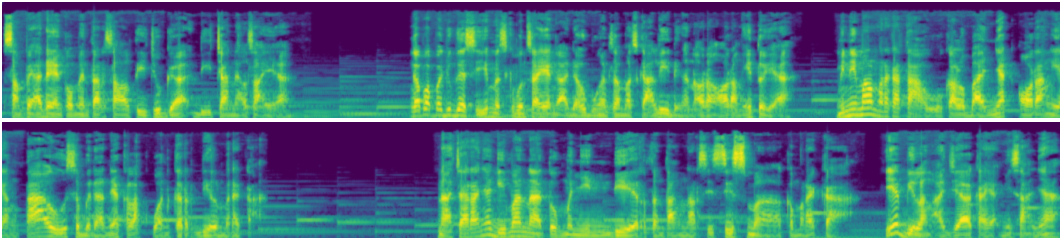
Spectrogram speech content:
Sampai ada yang komentar salty juga di channel saya. Nggak apa-apa juga sih, meskipun saya nggak ada hubungan sama sekali dengan orang-orang itu ya. Minimal mereka tahu kalau banyak orang yang tahu sebenarnya kelakuan kerdil mereka. Nah, caranya gimana tuh menyindir tentang narsisisme ke mereka? Ya bilang aja kayak misalnya,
